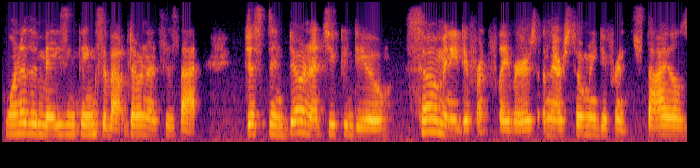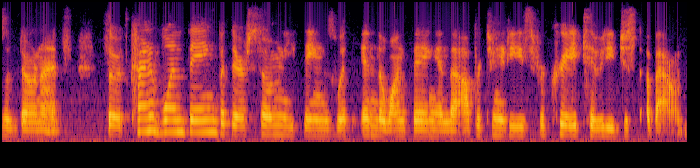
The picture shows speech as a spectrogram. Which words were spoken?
one of the amazing things about donuts is that just in donuts, you can do so many different flavors and there are so many different styles of donuts. So it's kind of one thing, but there are so many things within the one thing and the opportunities for creativity just abound.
